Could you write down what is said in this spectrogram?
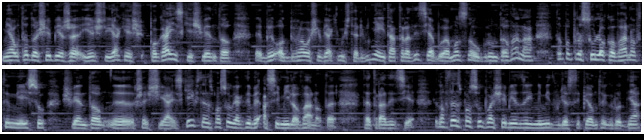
miał to do siebie, że jeśli jakieś pogańskie święto e, by odbywało się w jakimś terminie i ta tradycja była mocno ugruntowana, to po prostu lokowano w tym miejscu święto e, chrześcijańskie i w ten sposób jak gdyby asymilowano te, te tradycje. No w ten sposób właśnie między innymi 25 grudnia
